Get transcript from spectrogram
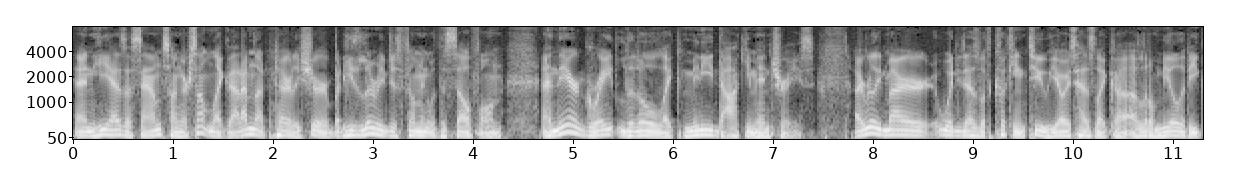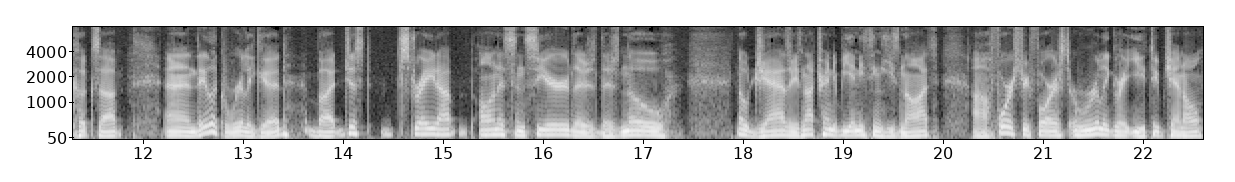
And he has a Samsung or something like that. I'm not entirely sure, but he's literally just filming with his cell phone. And they are great little, like, mini documentaries. I really admire what he does with cooking, too. He always has, like, a, a little meal that he cooks up, and they look really good, but just straight up, honest, sincere. There's, there's no no jazz. He's not trying to be anything he's not. Uh, Forestry Forest, really great YouTube channel.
